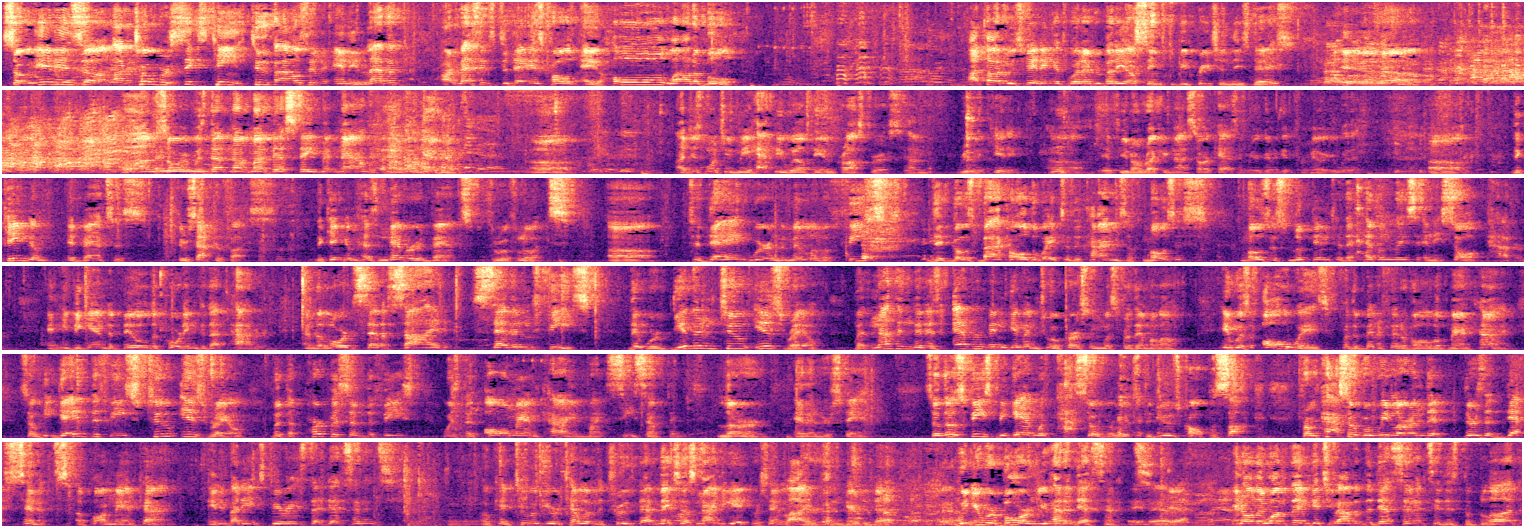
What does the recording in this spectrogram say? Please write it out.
So it is uh, October 16th, 2011. Our message today is called A Whole Lot of Bull. I thought it was fitting. It's what everybody else seems to be preaching these days. And, uh, oh, I'm sorry. Was that not my best statement now? Uh, forgive me. Uh, I just want you to be happy, wealthy, and prosperous. I'm really kidding. Uh, if you don't recognize sarcasm, you're going to get familiar with it. Uh, the kingdom advances through sacrifice. The kingdom has never advanced through affluence. Uh, today, we're in the middle of a feast that goes back all the way to the times of Moses. Moses looked into the heavenlies and he saw a pattern, and he began to build according to that pattern. And the Lord set aside seven feasts that were given to Israel but nothing that has ever been given to a person was for them alone. It was always for the benefit of all of mankind. So he gave the feast to Israel, but the purpose of the feast was that all mankind might see something, learn, and understand. So those feasts began with Passover, which the Jews call Pesach. From Passover, we learn that there's a death sentence upon mankind. Anybody experienced that death sentence? Okay, two of you are telling the truth. That makes us 98% liars in here today. When you were born, you had a death sentence. Amen. Yeah. And only one thing gets you out of the death sentence it is the blood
